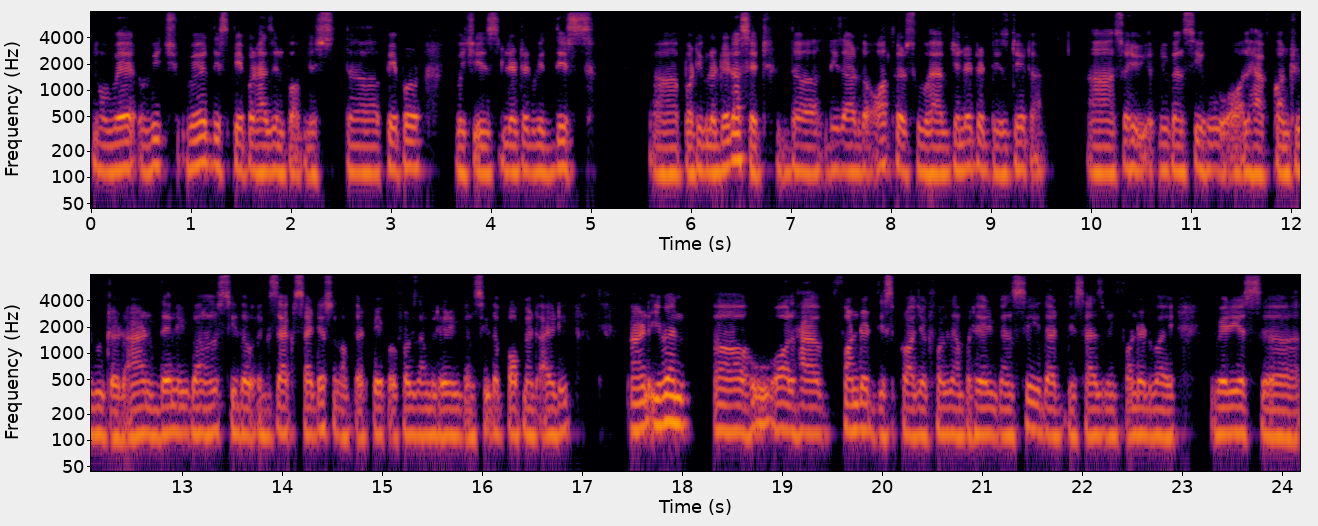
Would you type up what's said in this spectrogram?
you know, where which where this paper has been published. The paper which is related with this uh, particular data set. The these are the authors who have generated this data. Uh, so you, you can see who all have contributed and then you can also see the exact citation of that paper. For example, here you can see the PubMed ID and even uh, who all have funded this project. For example, here you can see that this has been funded by various uh,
